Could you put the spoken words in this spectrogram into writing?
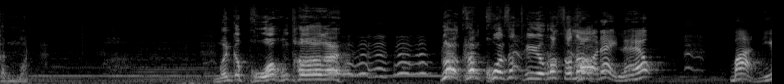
กันหมด เหมือนกับผัวของเธอไง เลิกคร่ำควรสักทีรัศพนาอได้แล้ว บ้านนี้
